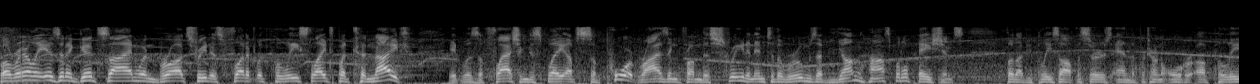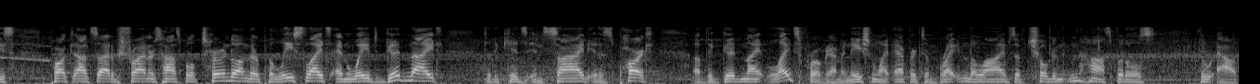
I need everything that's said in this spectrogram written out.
Well, rarely is it a good sign when Broad Street is flooded with police lights, but tonight it was a flashing display of support rising from the street and into the rooms of young hospital patients. Philadelphia police officers and the Fraternal Order of Police parked outside of Shriners Hospital turned on their police lights and waved goodnight to the kids inside. It is part of the Goodnight Lights program, a nationwide effort to brighten the lives of children in hospitals throughout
